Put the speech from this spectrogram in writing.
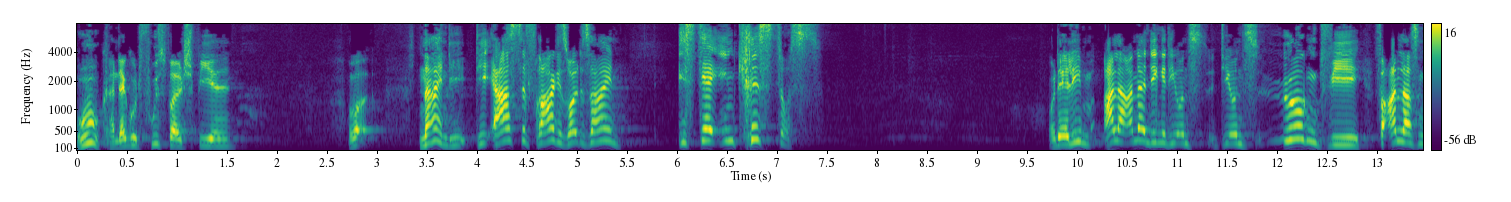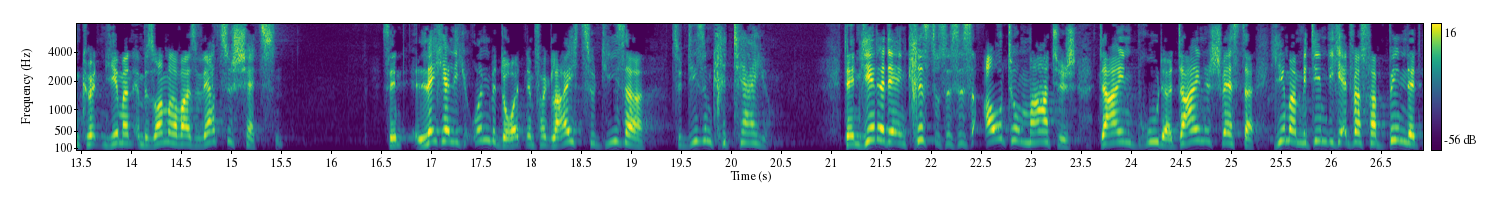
uh, kann der gut Fußball spielen? Nein, die, die erste Frage sollte sein, ist der in Christus? Und ihr Lieben, alle anderen Dinge, die uns, die uns irgendwie veranlassen könnten, jemanden in besonderer Weise wertzuschätzen, sind lächerlich unbedeutend im Vergleich zu, dieser, zu diesem Kriterium. Denn jeder, der in Christus ist, ist automatisch dein Bruder, deine Schwester, jemand, mit dem dich etwas verbindet,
